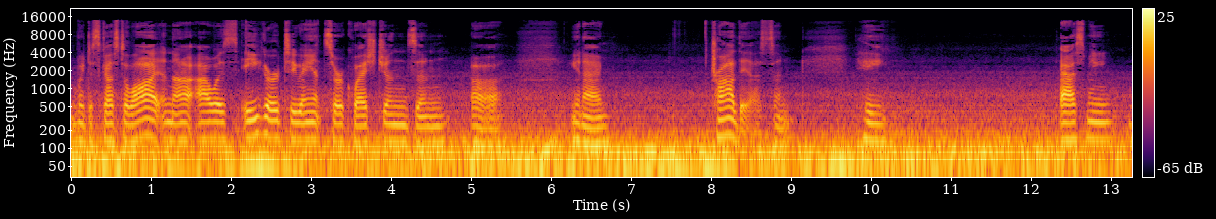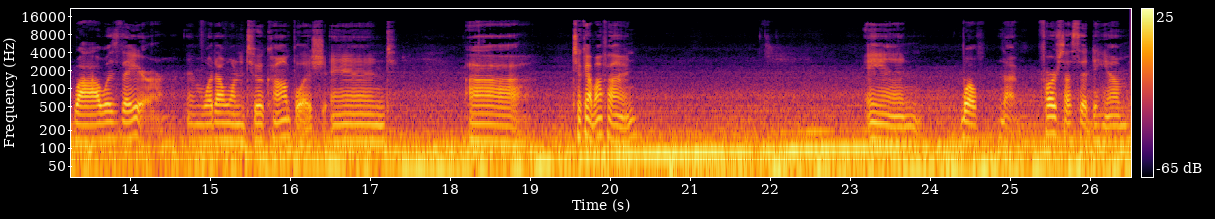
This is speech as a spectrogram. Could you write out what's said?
we discussed a lot and I, I was eager to answer questions and uh, you know try this. And he asked me why I was there and what I wanted to accomplish. And I took out my phone. And well no. First, I said to him,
